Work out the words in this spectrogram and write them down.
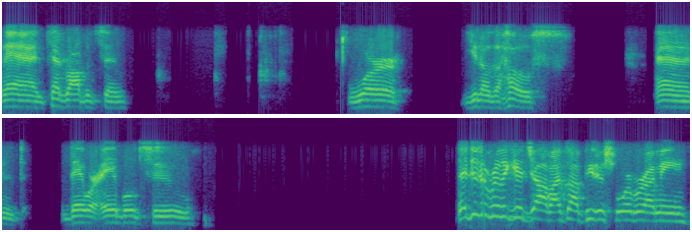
and Ted Robinson were, you know, the hosts, and they were able to they did a really good job. I thought Peter Schwarber, I mean,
